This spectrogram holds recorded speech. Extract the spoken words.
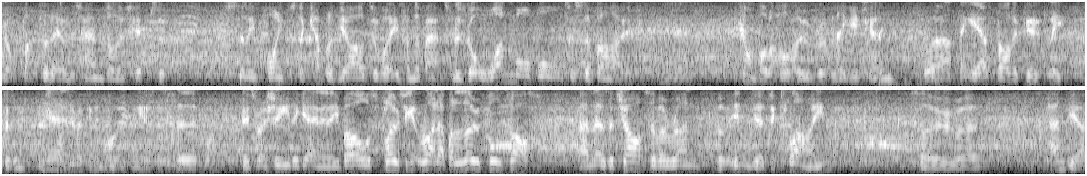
We've got Buttler there with his hands on his hips at silly point, just a couple of yards away from the batsman who's got one more ball to survive. Yeah. He can't bowl a whole over of leggies, can he? Well, I think he has bowled a googly. Did he? Which one do you reckon it was? I think it was the third one. It's Rashid again, and he bowls, floating it right up a low full toss. And there's a chance of a run, but India decline. So uh, Pandya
